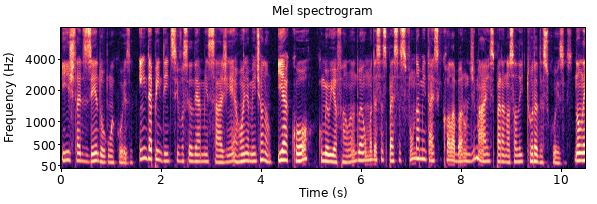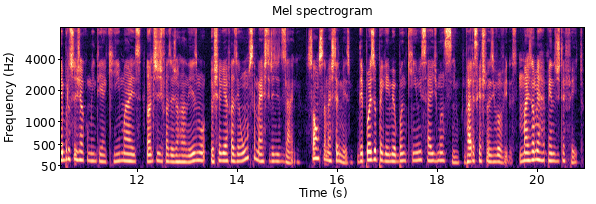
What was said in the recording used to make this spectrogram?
e está dizendo alguma coisa, independente se você lê a mensagem erroneamente ou não. E a cor como eu ia falando, é uma dessas peças fundamentais que colaboram demais para a nossa leitura das coisas. Não lembro se já comentei aqui, mas antes de fazer jornalismo, eu cheguei a fazer um semestre de design. Só um semestre mesmo. Depois eu peguei meu banquinho e saí de mansinho. Várias questões envolvidas. Mas não me arrependo de ter feito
